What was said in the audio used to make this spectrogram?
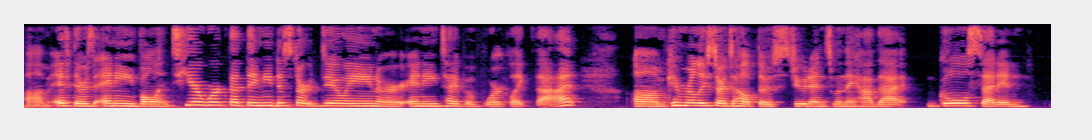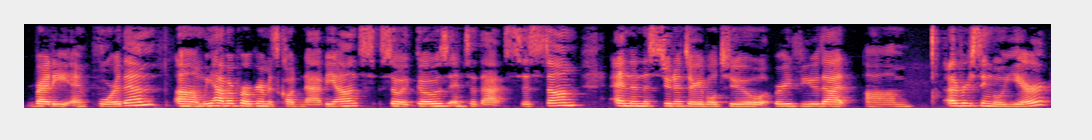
um, if there's any volunteer work that they need to start doing or any type of work like that um, can really start to help those students when they have that goal set in ready and for them. Um, we have a program, it's called Naviance. So it goes into that system, and then the students are able to review that um, every single year.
